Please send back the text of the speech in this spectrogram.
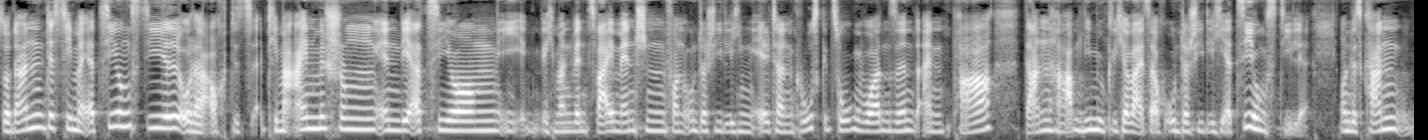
So, dann das Thema Erziehungsstil oder auch das Thema Einmischung in die Erziehung. Ich meine, wenn zwei Menschen von unterschiedlichen Eltern großgezogen worden sind, ein Paar, dann haben die möglicherweise auch unterschiedliche Erziehungsstile. Und es kann,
